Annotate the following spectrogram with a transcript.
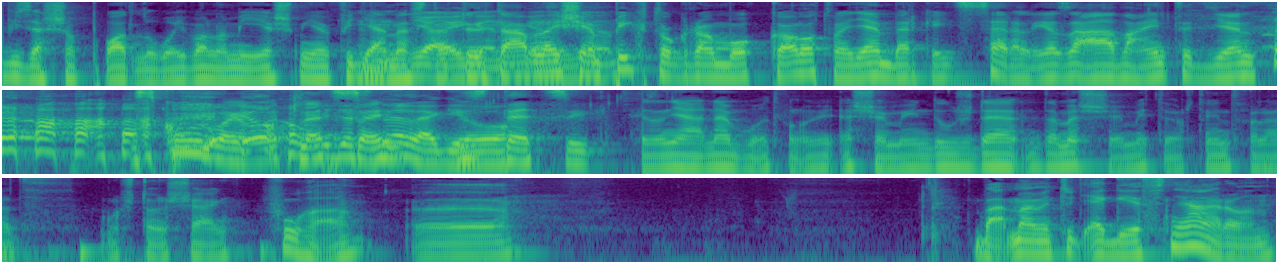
vizes a padló, vagy valami ilyesmilyen figyelmeztető Ja, igen, tábla, igen, és igen. ilyen piktogramokkal ott van egy emberke, így szereli az állványt, egy ilyen ez kurva jó ötlet tényleg jó. Ez tetszik. Ez a nyár nem volt valami eseménydús, de, de mesélj, mi történt veled mostanság? Fuha. Ö... Bár, mármint úgy egész nyáron?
